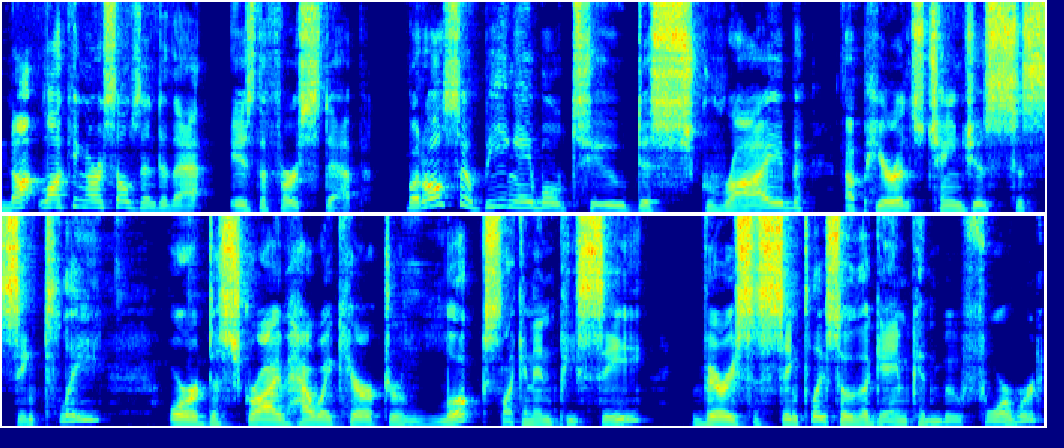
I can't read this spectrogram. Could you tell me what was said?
Not locking ourselves into that is the first step, but also being able to describe appearance changes succinctly or describe how a character looks, like an NPC, very succinctly so the game can move forward,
